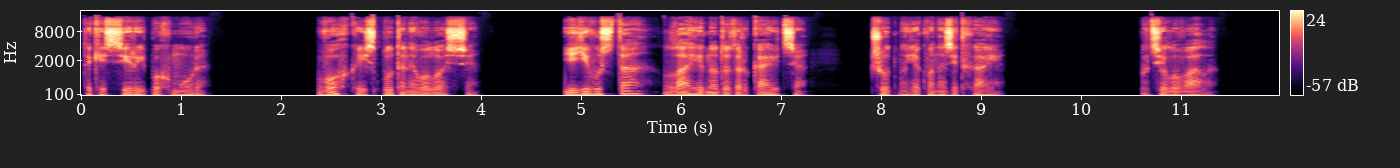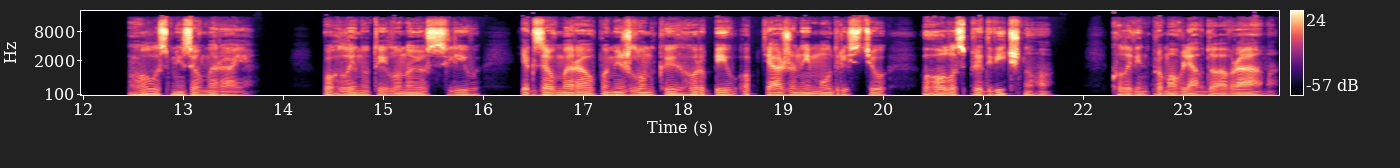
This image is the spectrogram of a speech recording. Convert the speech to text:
таке сіре й похмуре, вогке й сплутане волосся, її вуста лагідно доторкаються, чутно, як вона зітхає. Поцілувала. Голос мій завмирає, поглинутий луною слів, як завмирав поміж лунких горбів, обтяжений мудрістю голос предвічного, коли він промовляв до Авраама.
